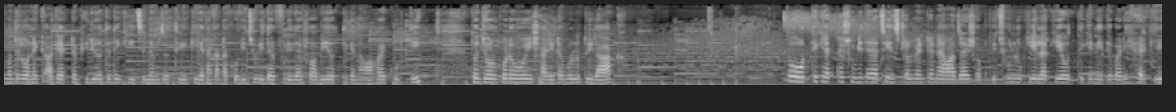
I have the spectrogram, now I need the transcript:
তোমাদের অনেক আগে একটা ভিডিওতে দেখিয়েছিলাম, যে ওর থেকে কি কেনাকাটা করি, চুড়িদার ফুড়িদার সবই ওর থেকে নেওয়া হয় কুর্তি। তো জোর করে ওই শাড়িটা বলল, তুই রাখ। তো ওর থেকে একটা সুবিধা আছে ইনস্টলমেন্টে নেওয়া যায় সব কিছু লুকিয়ে লাকিয়ে ওর থেকে নিতে পারি আর কি।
